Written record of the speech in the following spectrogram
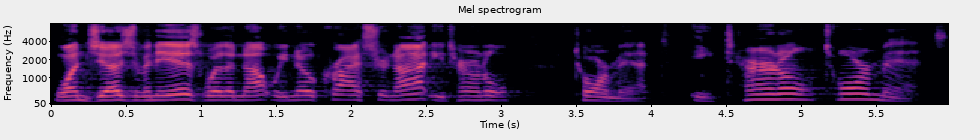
One judgment is whether or not we know Christ or not, eternal torment. Eternal torment.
